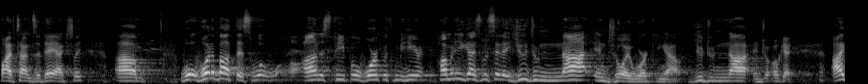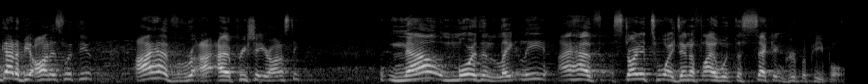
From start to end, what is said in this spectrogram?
five times a day actually. Um, well, what about this? honest people, work with me here. How many of you guys would say that you do not enjoy working out? You do not enjoy. Okay, I got to be honest with you. I have. I appreciate your honesty. Now more than lately, I have started to identify with the second group of people.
